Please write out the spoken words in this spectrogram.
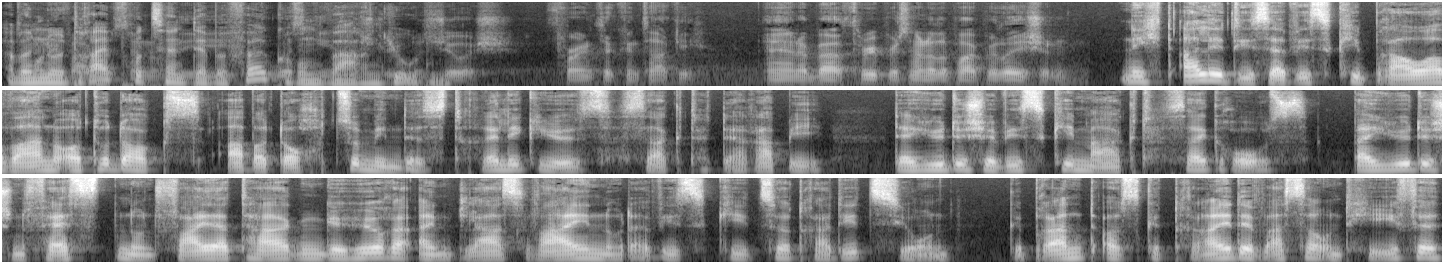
aber nur drei Prozent der Bevölkerung waren Juden. Nicht alle dieser Whiskybrauer waren orthodox, aber doch zumindest religiös, sagt der Rabbi. Der jüdische Whiskymarkt sei groß. Bei jüdischen Festen und Feiertagen gehöre ein Glas Wein oder Whisky zur Tradition. Gebrannt aus Getreide, Wasser und Hefe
